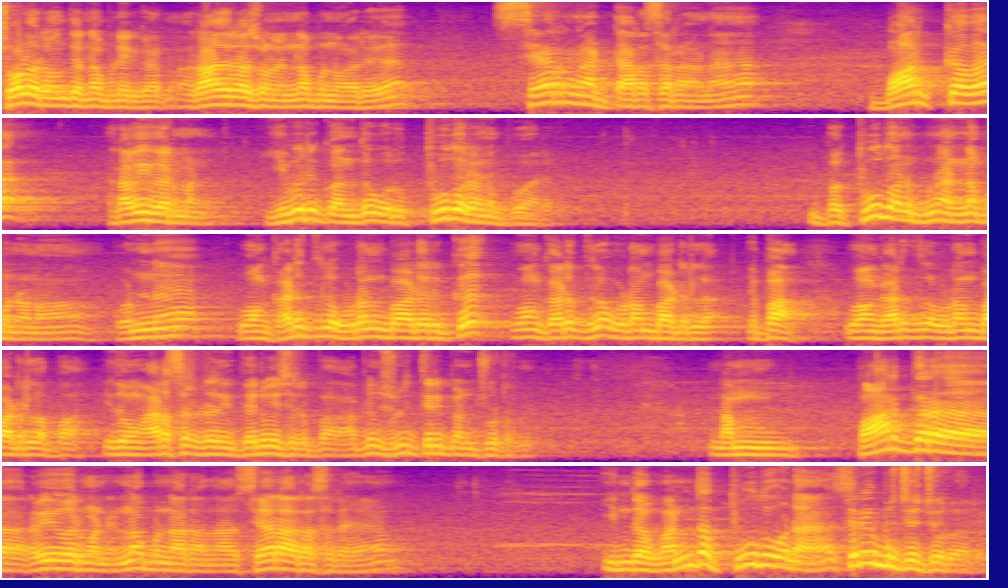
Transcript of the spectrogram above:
சோழர் வந்து என்ன பண்ணியிருக்காரு ராஜராஜ சோழன் என்ன பண்ணுவார்? சேரநாட்டு அரசரான பார்க்கவ ரவிவர்மன் இவருக்கு வந்து ஒரு தூதர் அனுப்புவார். இப்போ தூது அனுப்புனா என்ன பண்ணணும்? ஒன்று உன் கருத்தில் உடன்பாடு இருக்குது உன் கருத்தில் உடன்பாடு இல்லை. எப்பா உன் கருத்தில் உடன்பாடு இல்லைப்பா இது உங்கள் அரசர்கிட்ட நீ தெரிவிச்சிருப்பா அப்படின்னு சொல்லி திருப்பி அனுப்பிச்சி விட்றணும் நம் பார்க்குற ரவிவர்மன் என்ன பண்ணார் அந்த சேர அரசரை இந்த வந்த தூதுவனை சிறை பிடிச்சி வச்சுருவார்.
